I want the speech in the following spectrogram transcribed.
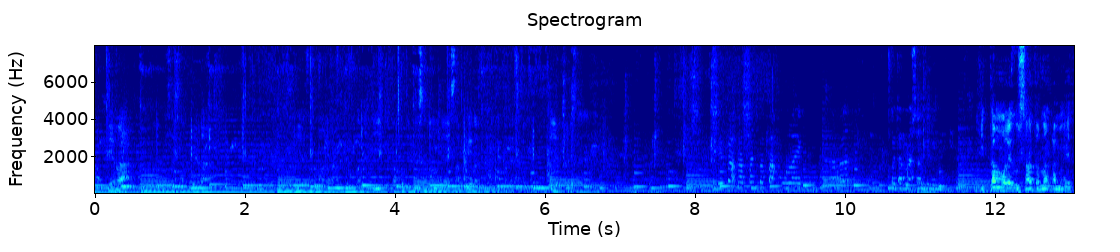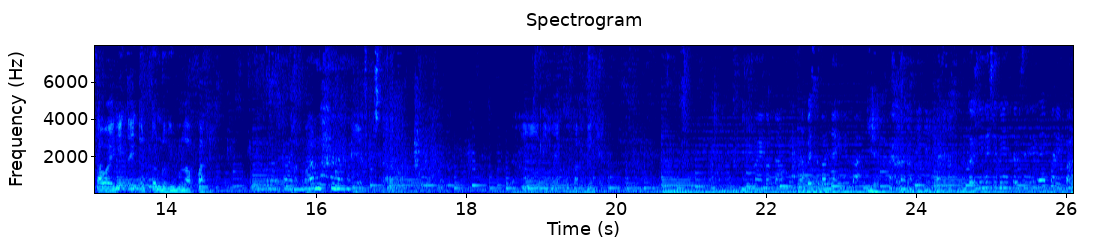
sapera kita mulai usaha ternak kambing Etawa ini dari tahun 2008 Berapa? Lama. ya sampai sekarang dari lima ekor kambing ya Lima ekor kambing sampai sebanyak ini Pak. iya Untuk jenis ini tersendiri apa nih Pak?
